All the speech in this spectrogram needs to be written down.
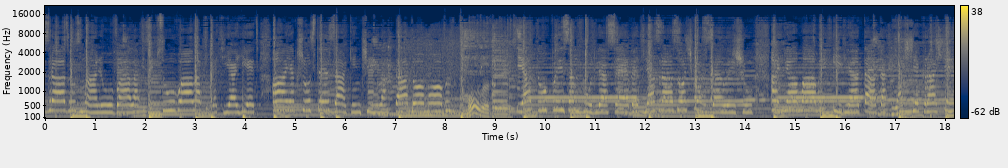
Зразу змалювала, зіпсувала п'ять яєць. А як шосте закінчила, тато мовив Молодець. я ту писанку для себе, для зразочка залишу, а для мами і для тата я ще краще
